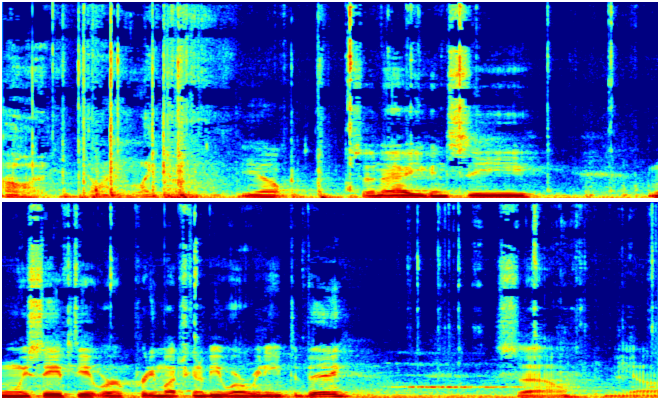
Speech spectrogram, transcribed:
Oh, darn light. yep. So now you can see when we safety it, we're pretty much going to be where we need to be. So, yeah.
